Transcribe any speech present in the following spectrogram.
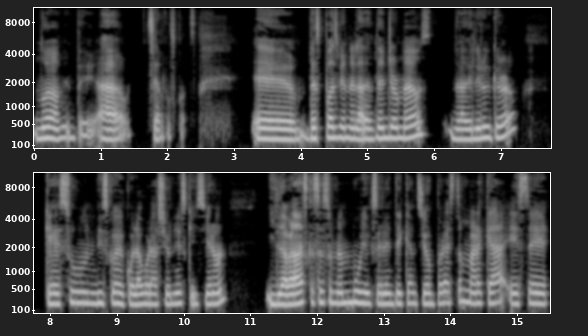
nuevamente a ciertas cosas. Eh, después viene la de Danger Mouse, la de Little Girl, que es un disco de colaboraciones que hicieron y la verdad es que esa es una muy excelente canción, pero esta marca ese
